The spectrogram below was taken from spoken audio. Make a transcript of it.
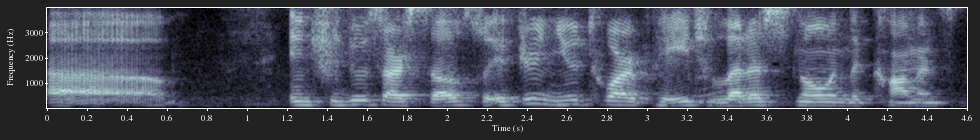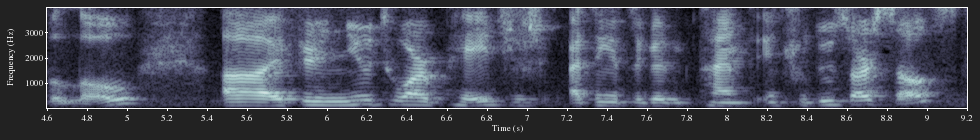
uh, introduce ourselves. So if you're new to our page, let us know in the comments below. Uh, if you're new to our page, I think it's a good time to introduce ourselves.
